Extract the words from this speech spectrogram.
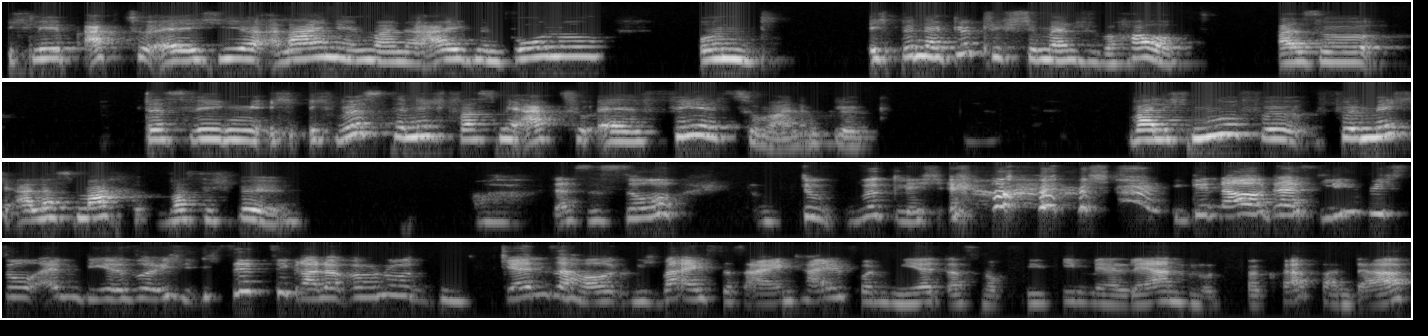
ich lebe aktuell hier alleine in meiner eigenen Wohnung und ich bin der glücklichste Mensch überhaupt. Also deswegen, ich, ich wüsste nicht, was mir aktuell fehlt zu meinem Glück. Weil ich nur für, für mich alles mache, was ich will. Oh, das ist so, du wirklich, genau das liebe ich so an dir. So, ich, ich sitze hier gerade einfach nur Gänsehaut und ich weiß, dass ein Teil von mir das noch viel, viel mehr lernen und verkörpern darf.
